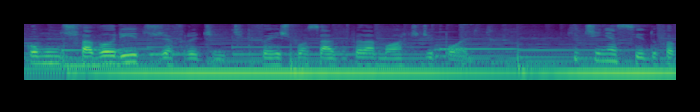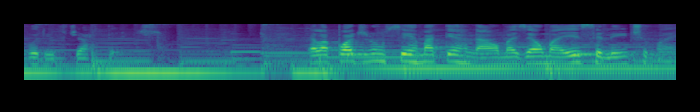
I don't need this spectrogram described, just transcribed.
como um dos favoritos de Afrodite, que foi responsável pela morte de Hipólito, que tinha sido o favorito de Artemis. Ela pode não ser maternal, mas é uma excelente mãe.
